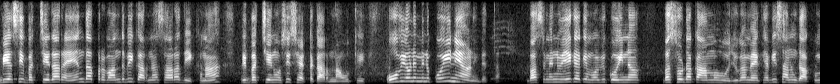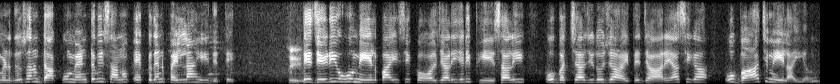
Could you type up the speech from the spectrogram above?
ਵੀ ਅਸੀਂ ਬੱਚੇ ਦਾ ਰਹਿਣ ਦਾ ਪ੍ਰਬੰਧ ਵੀ ਕਰਨਾ ਸਾਰਾ ਦੇਖਣਾ ਵੀ ਬੱਚੇ ਨੂੰ ਅਸੀਂ ਸੈੱਟ ਕਰਨਾ ਉੱਥੇ। ਉਹ ਵੀ ਉਹਨੇ ਮੈਨੂੰ ਕੋਈ ਨਿਆਂ ਨਹੀਂ ਦਿੱਤਾ। ਬਸ ਮੈਨੂੰ ਇਹ ਕਹਿ ਕੇ ਮੋ ਵੀ ਕੋਈ ਨਾ ਬਸ ਤੁਹਾਡਾ ਕੰਮ ਹੋ ਜਾਊਗਾ। ਮੈਂ ਕਿਹਾ ਵੀ ਸਾਨੂੰ ਡਾਕੂਮੈਂਟ ਦਿਓ ਸਾਨੂੰ ਡਾਕੂਮੈਂਟ ਵੀ ਸਾਨੂੰ ਇੱਕ ਦਿਨ ਪਹਿਲਾਂ ਹੀ ਦਿੱਤੇ। ਤੇ ਜਿਹੜੀ ਉਹ ਮੇਲ ਪਾਈ ਸੀ ਕਾਲਜ ਵਾਲੀ ਜਿਹੜੀ ਫੀਸ ਵਾਲੀ ਉਹ ਬੱਚਾ ਜਦੋਂ ਜਹਾਜ਼ ਤੇ ਜਾ ਰਿਹਾ ਸੀਗਾ ਉਹ ਬਾਅਦ ਚ ਮੇਲ ਆਈ ਉਹਨੂੰ।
